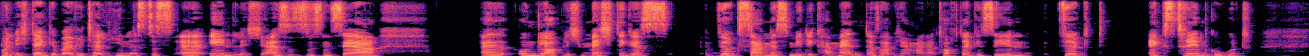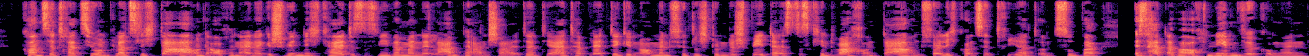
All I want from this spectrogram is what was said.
Und ich denke, bei Ritalin ist es äh, ähnlich. Ja, also es ist ein sehr äh, unglaublich mächtiges, wirksames Medikament. Also habe ich an meiner Tochter gesehen, wirkt extrem gut. Konzentration plötzlich da und auch in einer Geschwindigkeit. Das ist wie wenn man eine Lampe anschaltet. Ja, Tablette genommen, Viertelstunde später ist das Kind wach und da und völlig konzentriert und super. Es hat aber auch Nebenwirkungen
